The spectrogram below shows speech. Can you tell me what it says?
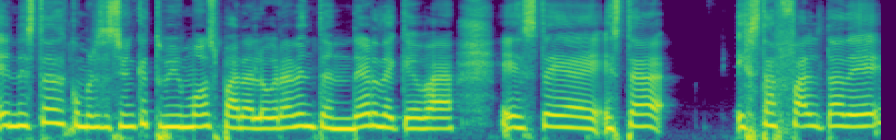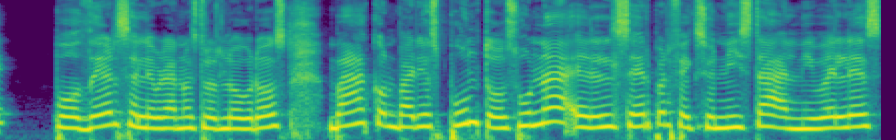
en esta conversación que tuvimos para lograr entender de qué va este, esta esta falta de poder celebrar nuestros logros va con varios puntos. Una, el ser perfeccionista a niveles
